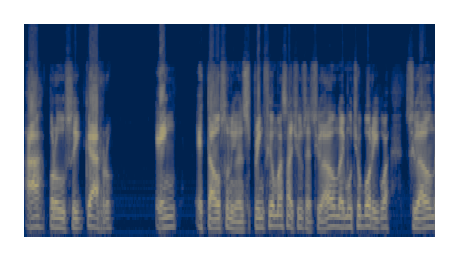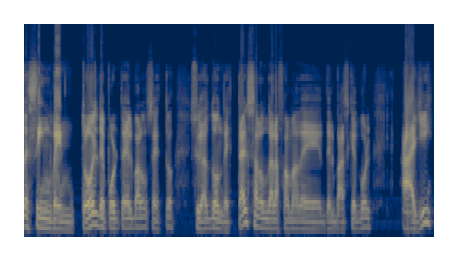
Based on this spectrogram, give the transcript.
a producir carros en Estados Unidos, en Springfield, Massachusetts, ciudad donde hay muchos boricuas, ciudad donde se inventó el deporte del baloncesto, ciudad donde está el Salón de la Fama del básquetbol. Allí,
